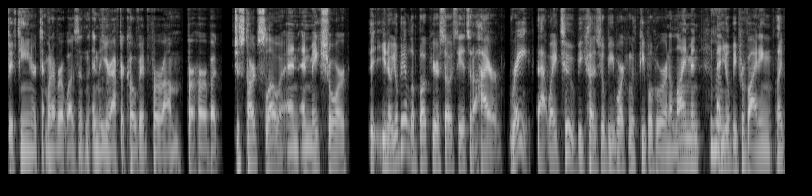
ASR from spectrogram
15 or 10, whatever it was in, in the year after COVID for, um, for her, but just start slow and, and make sure that, you know, you'll be able to book your associates at a higher rate that way too, because you'll be working with people who are in alignment Mhm. and you'll be providing like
